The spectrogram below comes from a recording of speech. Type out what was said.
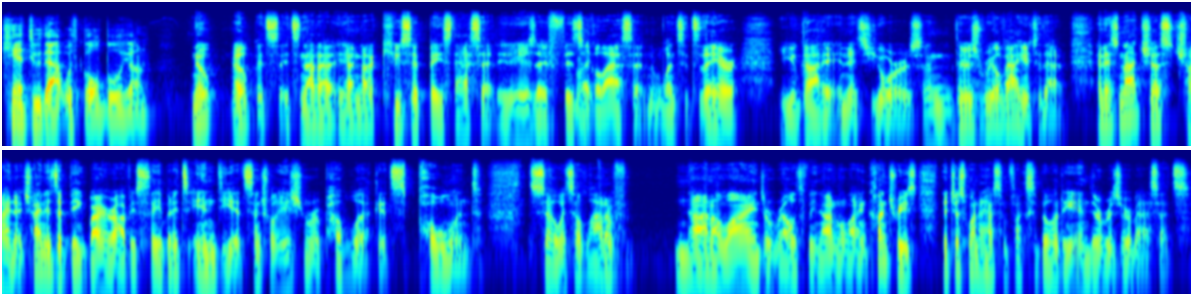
Can't do that with gold bullion. Nope, nope. It's it's not a you know, not a CUSIP based asset. It is a physical right. asset, and once it's there, you got it, and it's yours. And there's real value to that. And it's not just China. China is a big buyer, obviously, but it's India, it's Central Asian Republic, it's Poland. So it's a lot of non-aligned or relatively non-aligned countries that just want to have some flexibility in their reserve assets.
